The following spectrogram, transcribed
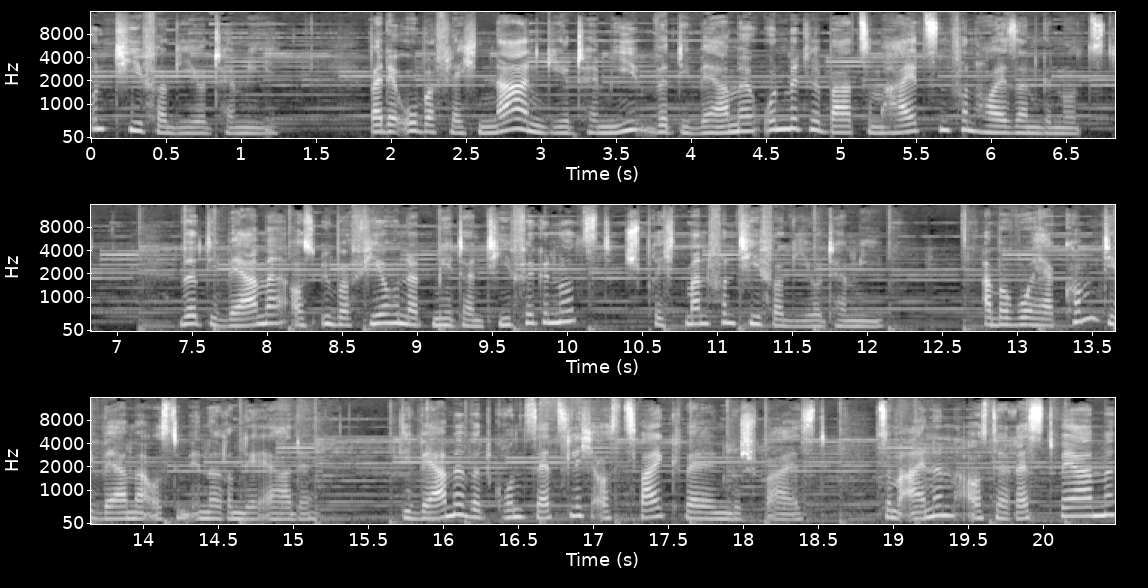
und tiefer Geothermie. Bei der oberflächennahen Geothermie wird die Wärme unmittelbar zum Heizen von Häusern genutzt. Wird die Wärme aus über 400 Metern Tiefe genutzt, spricht man von tiefer Geothermie. Aber woher kommt die Wärme aus dem Inneren der Erde? Die Wärme wird grundsätzlich aus zwei Quellen gespeist. Zum einen aus der Restwärme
